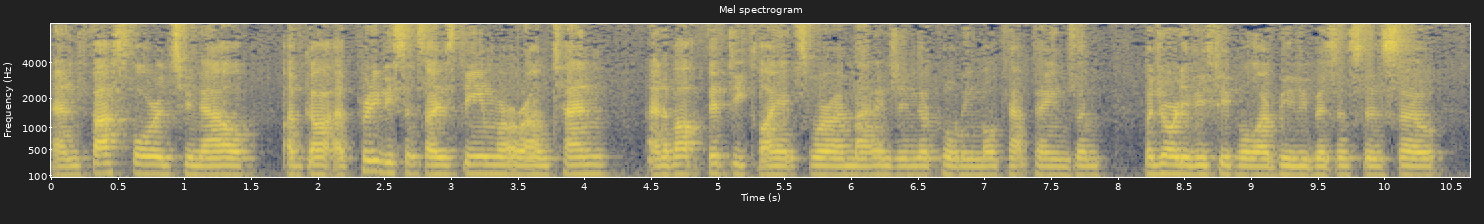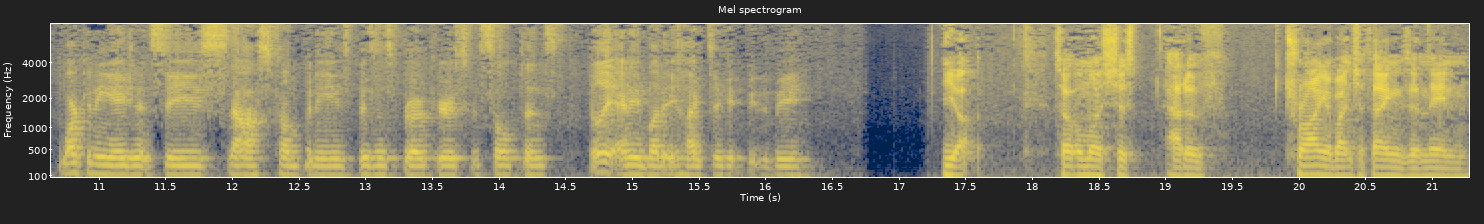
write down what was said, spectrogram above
And fast forward to now, I've got a pretty decent sized team, we're around 10 and about 50 clients where I'm managing their cold email campaigns. And majority of these people are B2B businesses. So marketing agencies, SaaS companies, business brokers, consultants, really anybody high ticket B2B. Yeah. So almost just out of trying a bunch of things and then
